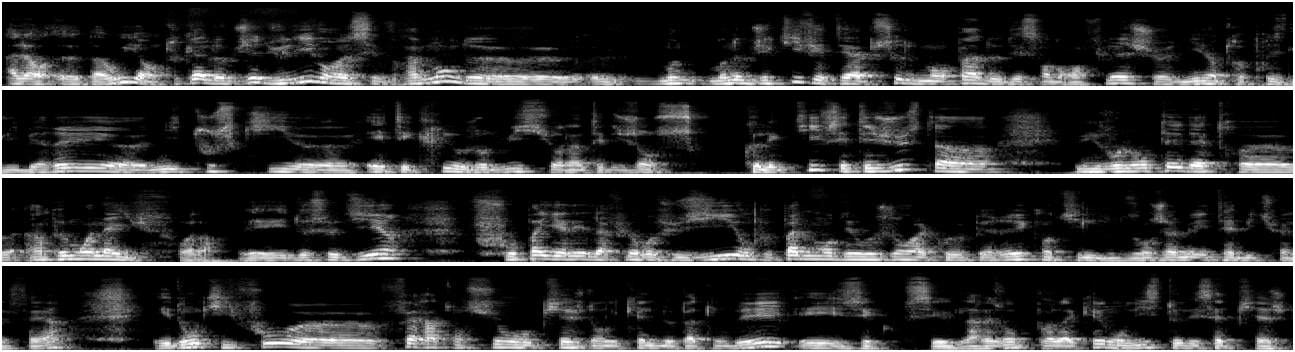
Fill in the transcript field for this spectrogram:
Alors, euh, bah oui, en tout cas, l'objet du livre, c'est vraiment de. Euh, mon, objectif était absolument pas de descendre en flèche ni l'entreprise libérée, ni tout ce qui est écrit aujourd'hui sur l'intelligence collectif, c'était juste un, une volonté d'être euh, un peu moins naïf, voilà, et de se dire, faut pas y aller la fleur au fusil, on peut pas demander aux gens à coopérer quand ils n'ont jamais été habitués à le faire, et donc il faut euh, faire attention aux pièges dans lesquels ne pas tomber, et c'est la raison pour laquelle on liste les sept pièges.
